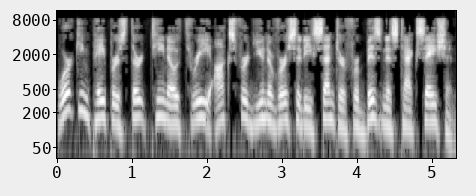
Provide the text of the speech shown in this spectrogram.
Working Papers 1303 Oxford University Centre for Business Taxation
